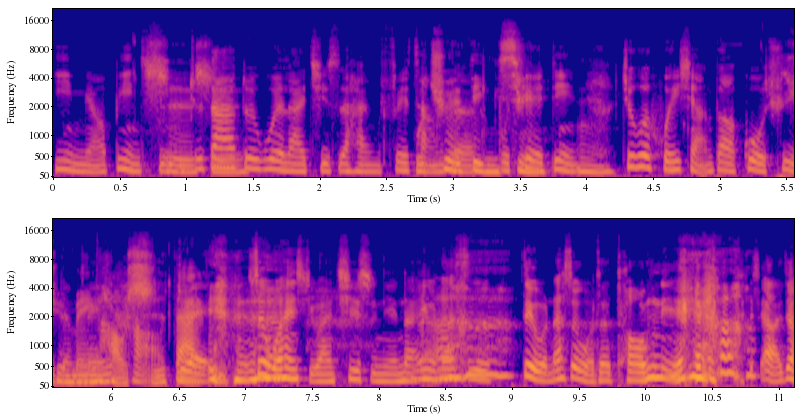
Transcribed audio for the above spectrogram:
疫苗病情，就大家对未来其实还非常的不确定，不确定，就会回想到过去的美好时代。对，所以我很喜欢 七十年代，因为那是对我那是我的童年，小就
